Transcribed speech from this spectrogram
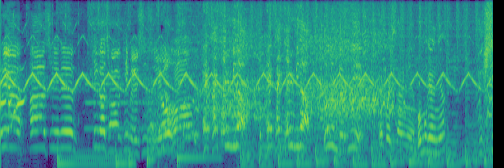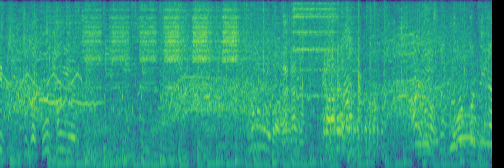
우리 하씨는 키가 정확히 몇이지요? 143입니다 143입니다 너는 몇 분이 183이에요. 몸무게는요? 60 지금 부형이 물건 꼴등이야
